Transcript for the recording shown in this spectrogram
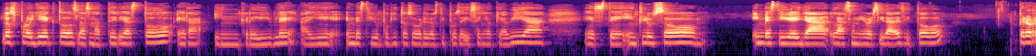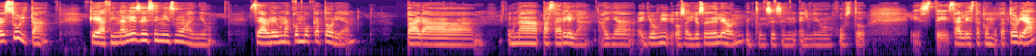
los proyectos, las materias, todo era increíble. Ahí investigué un poquito sobre los tipos de diseño que había, este, incluso investigué ya las universidades y todo, pero resulta que a finales de ese mismo año se abre una convocatoria para una pasarela allá, yo o sea, yo soy de León, entonces en, en, León justo este, sale esta convocatoria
